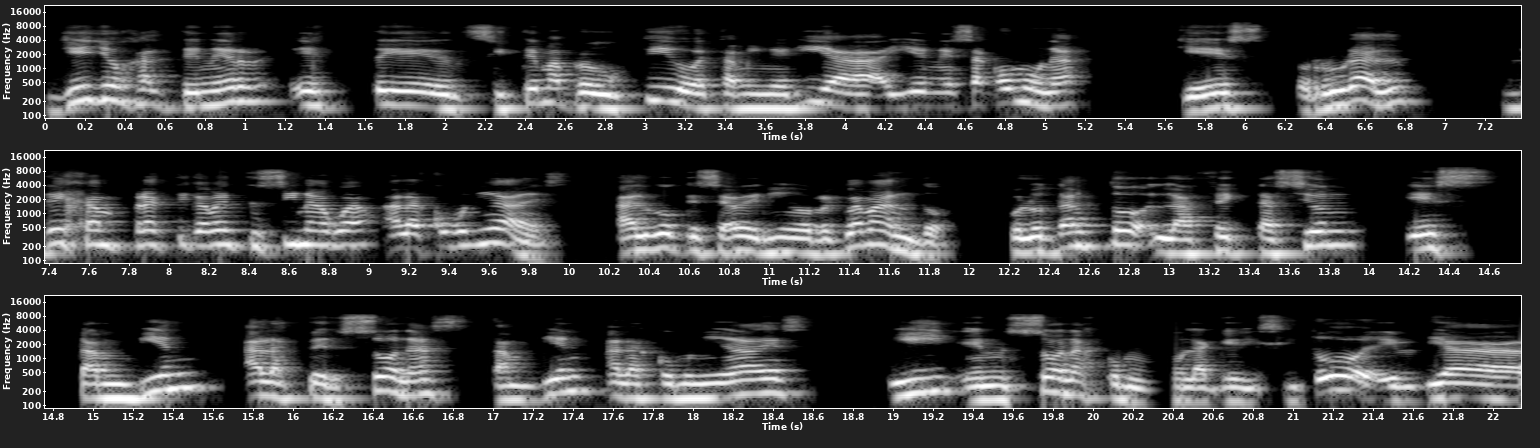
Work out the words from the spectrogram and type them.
y ellos al tener este sistema productivo, esta minería ahí en esa comuna, que es rural, dejan prácticamente sin agua a las comunidades, algo que se ha venido reclamando. Por lo tanto, la afectación es también a las personas, también a las comunidades y en zonas como la que visitó el día,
